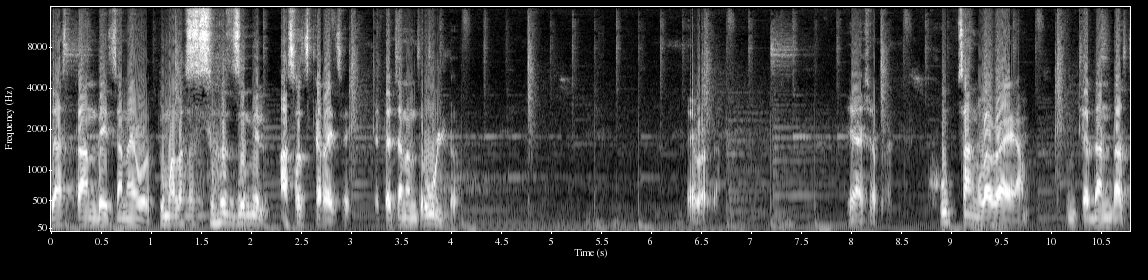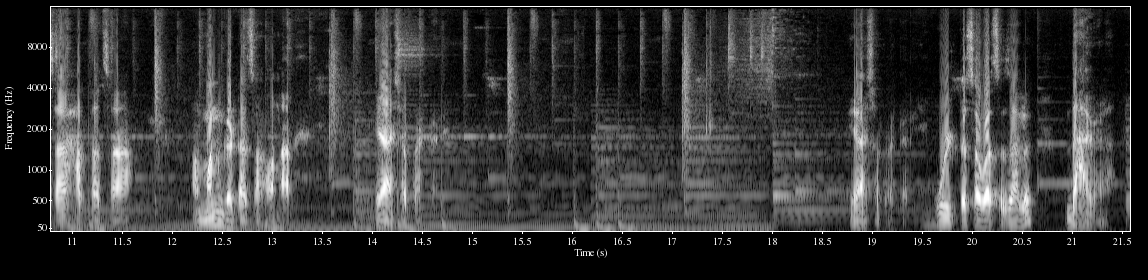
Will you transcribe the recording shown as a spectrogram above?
जास्त ताण द्यायचा नाही वर तुम्हाला सहज जमेल असंच करायचंय तर त्याच्यानंतर उलट. हे बघा. हे अशा प्रकारे. खूप चांगला व्यायाम तुमच्या दंडाचा हाताचा मनगटाचा होणार आहे. या अशा प्रकारे. या अशा प्रकारे. उलट सवाचं झालं दहा वेळा.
